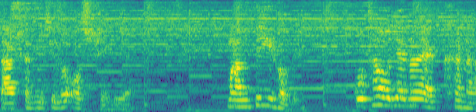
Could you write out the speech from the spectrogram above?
তার সাথে ছিল অস্ট্রেলিয়া। মানতেই হবে, কোথাও যেন একখানা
